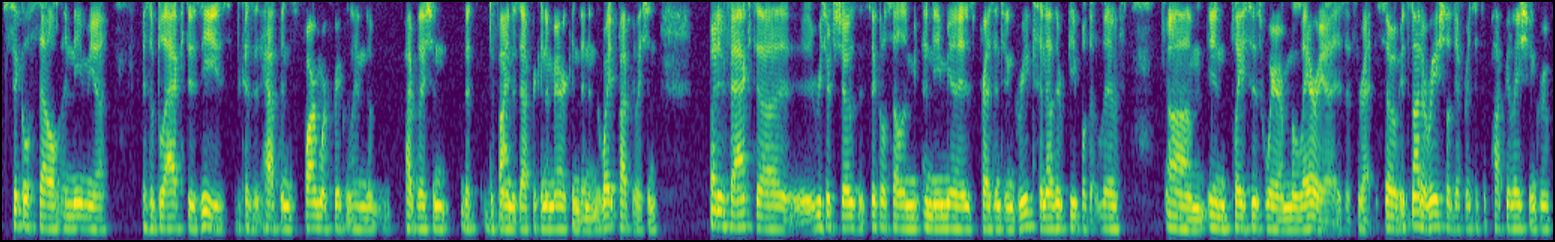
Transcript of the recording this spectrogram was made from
sickle cell anemia is a black disease because it happens far more frequently in the population that's defined as African American than in the white population. But in fact, uh, research shows that sickle cell anemia is present in Greeks and other people that live um, in places where malaria is a threat. So it's not a racial difference, it's a population group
